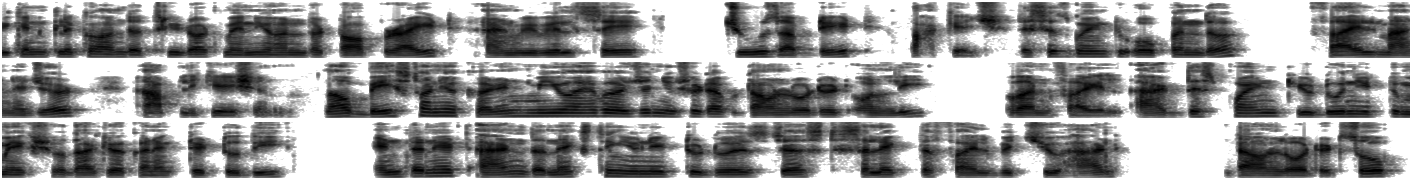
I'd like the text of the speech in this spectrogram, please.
we can click on the three dot menu on the top right and we will say choose update package this is going to open the file manager application. Now based on your current MIUI version, you should have downloaded only one file. At this point, you do need to make sure that you're connected to the internet and the next thing you need to do is just select the file which you had downloaded. So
